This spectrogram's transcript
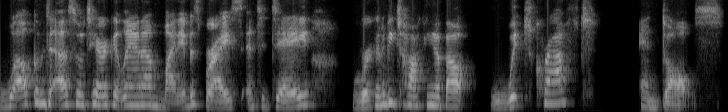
Welcome to Esoteric Atlanta. My name is Brice, and today we're going to be talking about witchcraft and dolls.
